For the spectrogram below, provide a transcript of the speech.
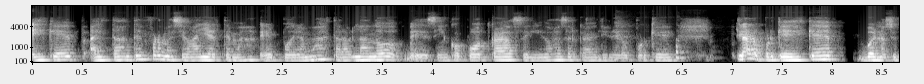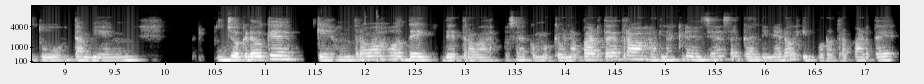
Es que hay tanta información ayer, temas, eh, podríamos estar hablando de cinco podcasts seguidos acerca del dinero, porque, claro, porque es que, bueno, si tú también yo creo que, es un trabajo de, de trabajo, o sea, como que una parte de trabajar las creencias acerca del dinero y por otra parte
